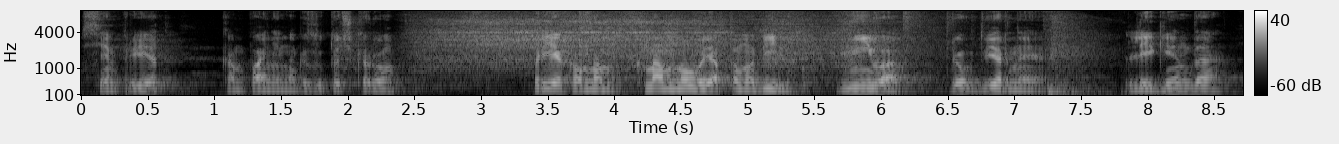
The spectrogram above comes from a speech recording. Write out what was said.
Всем привет! Компания нагазу.ру Приехал нам, к нам новый автомобиль Нива трехдверная легенда.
